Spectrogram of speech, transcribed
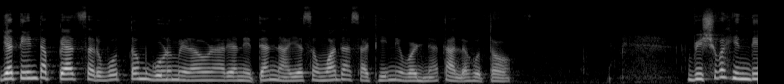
या तीन टप्प्यात सर्वोत्तम गुण मिळवणाऱ्या नेत्यांना या संवादासाठी निवडण्यात आलं होतं. विश्व हिंदी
